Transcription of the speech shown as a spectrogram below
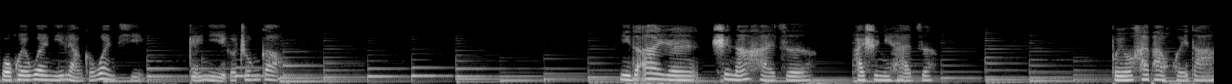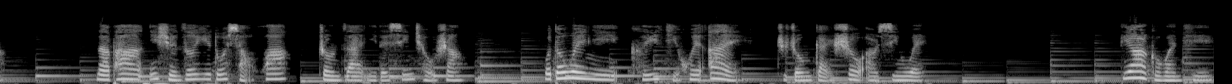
我会问你两个问题，给你一个忠告：你的爱人是男孩子还是女孩子？不用害怕回答，哪怕你选择一朵小花种在你的星球上，我都为你可以体会爱这种感受而欣慰。第二个问题：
